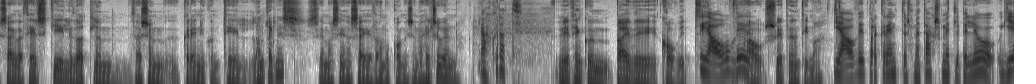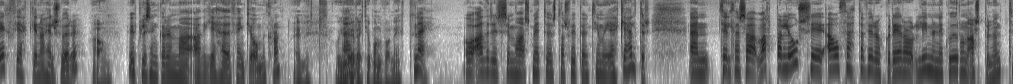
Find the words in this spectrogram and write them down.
sagða að þeir skilið öllum þessum greiningum til landlæknis sem að síðan segja það að koma sér á heilsuveruna. Akkurat. Við fengum bæði COVID já, við, á sveipiðum tíma. Já, við bara greindust með dagsmillibili og ég fekk inn á heilsuveru upplýsingar um að ég hefði fengið Omikron. Einmitt, og ég en, er ekki búin að fá neitt. Nei og aðrir sem að smituðust á svipum tíma ég ekki heldur. En til þess að varpa ljósi á þetta fyrir okkur er á línunni Guðrún Aspelund,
